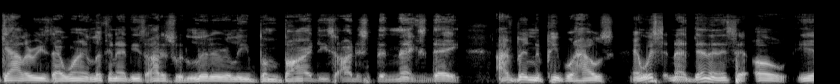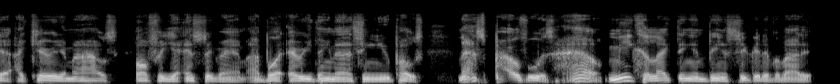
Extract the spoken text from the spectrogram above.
galleries that weren't looking at these artists would literally bombard these artists the next day. I've been to people's house and we're sitting at dinner and they said, Oh, yeah, I carried in my house off of your Instagram. I bought everything that I seen you post. And that's powerful as hell. Me collecting and being secretive about it.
